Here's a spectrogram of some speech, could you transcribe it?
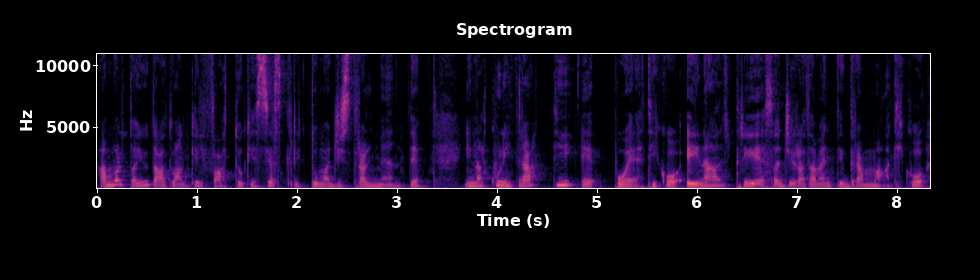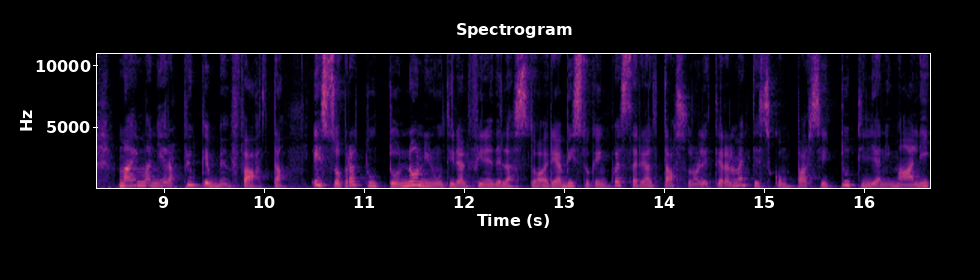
Ha molto aiutato anche il fatto che sia scritto magistralmente. In alcuni tratti è poetico e in altri è esageratamente drammatico, ma in maniera più che ben fatta e soprattutto non inutile al fine della storia, visto che in questa realtà sono letteralmente scomparsi tutti gli animali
